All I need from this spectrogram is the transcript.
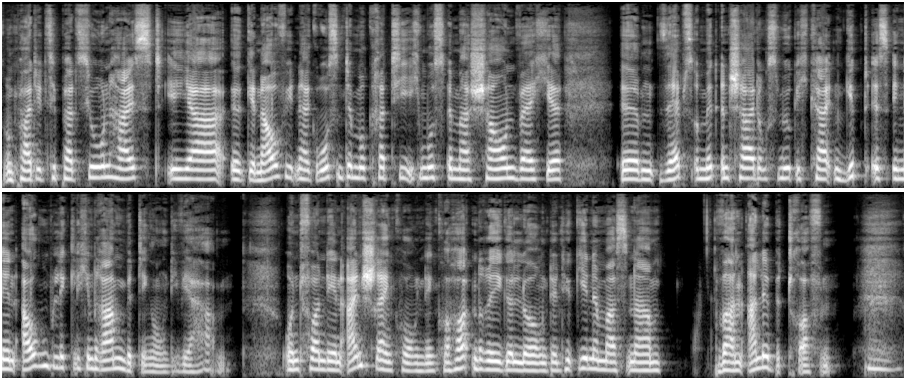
Und Partizipation heißt ja äh, genau wie in der großen Demokratie, ich muss immer schauen, welche ähm, Selbst- und Mitentscheidungsmöglichkeiten gibt es in den augenblicklichen Rahmenbedingungen, die wir haben. Und von den Einschränkungen, den Kohortenregelungen, den Hygienemaßnahmen waren alle betroffen. Mhm.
